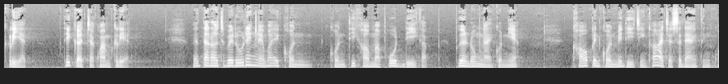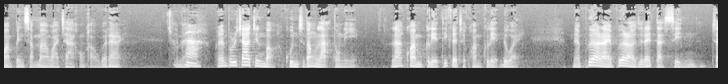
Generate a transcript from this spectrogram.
เกลียดที่เกิดจากความเกลียด แต่เราจะไปรู้ได้ไงว่าไอ้คนคนที่เขามาพูดดีกับเพื่อนร่วมงานคนเนี้ยเขาเป็นคนไม่ดีจริงเขาอาจจะแสดงถึงความเป็นสัมมาวาจาของเขาก็ได้ใช่ไหมเพราะฉะนั้นพระพุทธเจ้าจึงบอกคุณจะต้องละตรงนี้ละความเกลียดที่เกิดจากความเกลียดด้วย นะเพื่ออะไรเพื่อเราจะได้ตัดสินใจ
